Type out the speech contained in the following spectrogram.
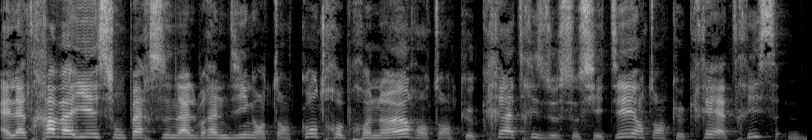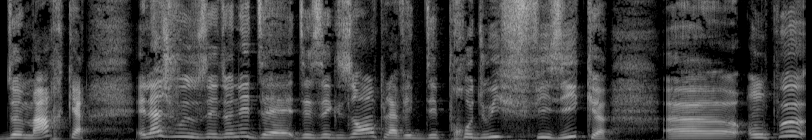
Elle a travaillé son personal branding en tant qu'entrepreneur, en tant que créatrice de société, en tant que créatrice de marque. Et là, je vous ai donné des, exemples avec des produits physiques. Euh, on peut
